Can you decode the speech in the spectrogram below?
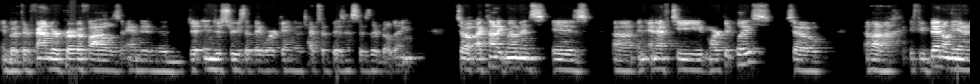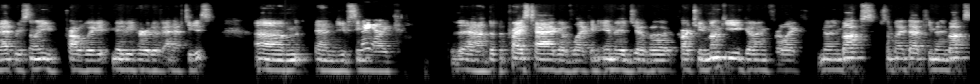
in both their founder profiles and in the industries that they work in, the types of businesses they're building. So iconic moments is uh, an NFT marketplace. So uh, if you've been on the internet recently, you've probably maybe heard of NFTs. Um, and you've seen oh, yeah. like the, the price tag of like an image of a cartoon monkey going for like a million bucks, something like that, a few million bucks.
